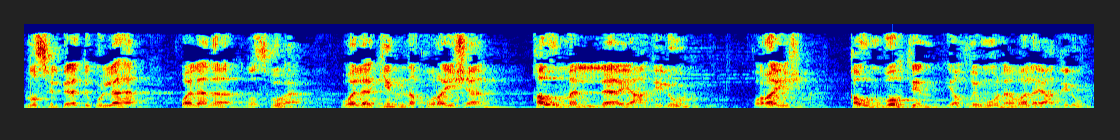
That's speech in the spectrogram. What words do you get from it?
نصف البلد كلها. ولنا نصفها. ولكن قريش قوما لا يعدلون. قريش قوم بهت يظلمون ولا يعدلون.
